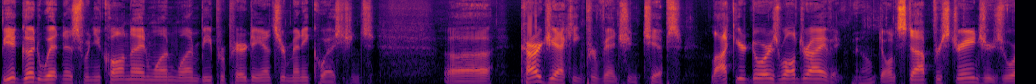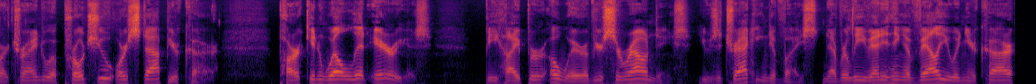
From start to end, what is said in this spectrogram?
Be a good witness when you call 911. Be prepared to answer many questions. Uh, carjacking prevention tips. Lock your doors while driving. Don't stop for strangers who are trying to approach you or stop your car. Park in well lit areas. Be hyper aware of your surroundings. Use a tracking device. Never leave anything of value in your car.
